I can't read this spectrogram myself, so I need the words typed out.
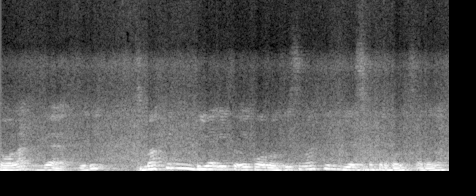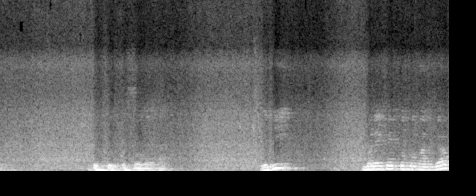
sholat enggak. Jadi semakin dia itu ekologis semakin dia semakin ekologis adalah bentuk kesolehan. Jadi mereka itu menganggap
